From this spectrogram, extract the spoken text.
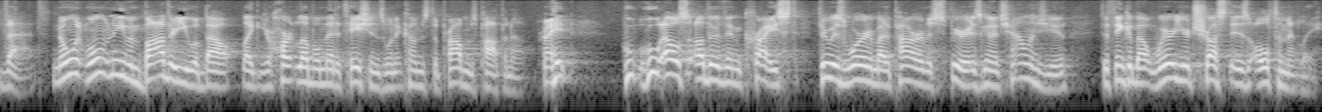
that. No one won't even bother you about like your heart level meditations when it comes to problems popping up, right? Who, who else other than Christ, through his word and by the power of his spirit, is going to challenge you to think about where your trust is ultimately?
